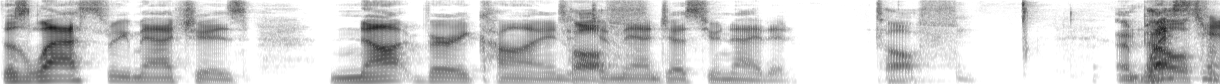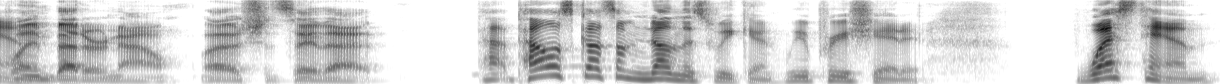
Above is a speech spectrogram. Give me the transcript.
Those last three matches, not very kind Tough. to Manchester United. Tough. And Palace are playing better now. I should say that. Pa- Palace got something done this weekend. We appreciate it. West Ham,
